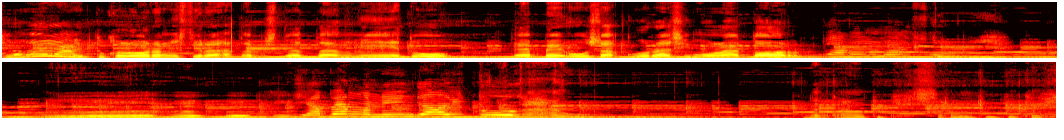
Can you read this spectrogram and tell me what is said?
Gimana itu kalau orang istirahat habis datang nih tuh. TPU Sakura Simulator. Tuh. eh, eh, eh. Siapa yang meninggal itu? Nggak tahu. Nggak tahu tuh, guys. Serem juga, guys.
